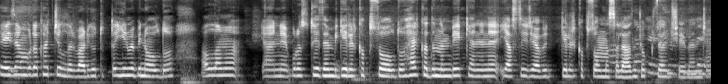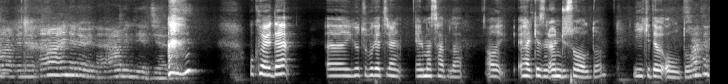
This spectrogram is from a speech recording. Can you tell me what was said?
Teyzem burada kaç yıldır var YouTube'da 20 bin oldu. Allah'ıma yani burası teyzemin bir gelir kapısı oldu. Her kadının bir kendine yaslayacağı bir gelir kapısı olması lazım. Çok güzel bir şey bence. Aynen öyle. Amin diyeceğiz. Bu köyde e, YouTube'u getiren Elmas abla herkesin öncüsü oldu. İyi ki de oldu. Zaten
